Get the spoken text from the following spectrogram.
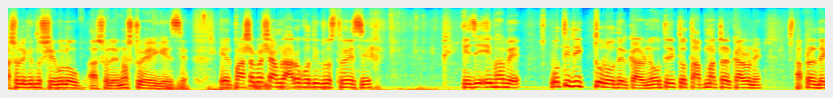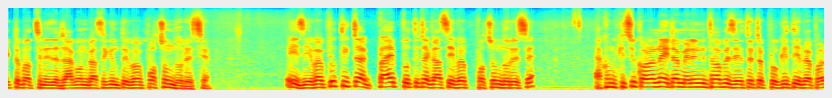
আসলে কিন্তু সেগুলো আসলে নষ্ট হয়ে গিয়েছে। এর পাশাপাশি আমরা আরও ক্ষতিগ্রস্ত হয়েছি, এই যে এভাবে অতিরিক্ত রোদের কারণে, অতিরিক্ত তাপমাত্রার কারণে আপনারা দেখতে পাচ্ছেন এই যে ড্রাগন গাছে কিন্তু এভাবে পচন ধরেছে এই যে এভাবে প্রতিটা, প্রায় প্রতিটা গাছে এভাবে পচন ধরেছে এখন কিছু করার নেই, এটা মেনে নিতে হবে যেহেতু এটা প্রকৃতির ব্যাপার।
